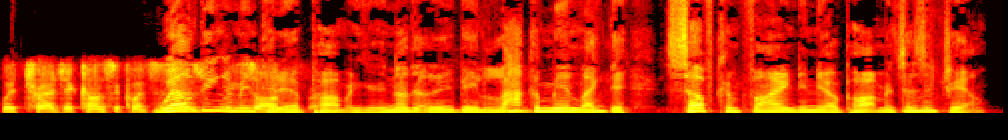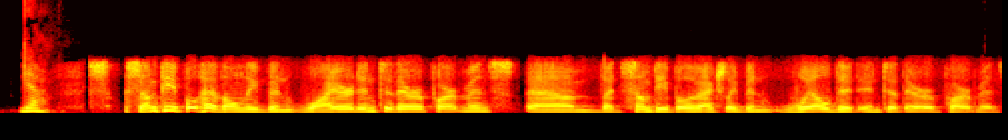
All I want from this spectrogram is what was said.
with tragic consequences. Welding we them into their apartment. You know, they, they lock them in like they're self-confined in their apartments as a jail. Yeah. Some people have only been wired into their apartments, um, but some people have actually been welded into their apartments.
